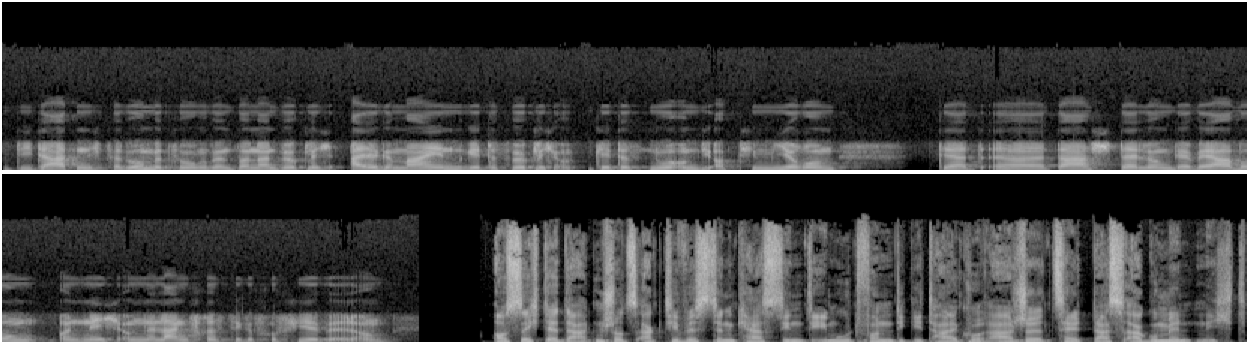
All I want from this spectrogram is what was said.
die Daten nicht personenbezogen sind, sondern wirklich allgemein geht es wirklich geht es nur um die Optimierung der äh, Darstellung der Werbung und nicht um eine langfristige Profilbildung. Aus Sicht der Datenschutzaktivistin Kerstin Demuth von Digital Courage zählt das Argument nicht.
